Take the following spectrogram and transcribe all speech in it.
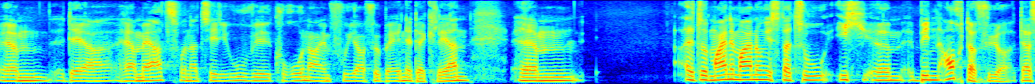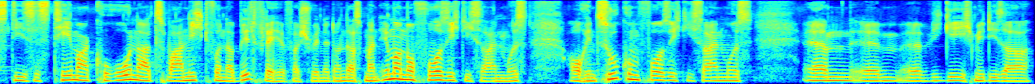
Ähm, der Herr Merz von der CDU will Corona im Frühjahr für beendet erklären. Ähm, also meine Meinung ist dazu, ich ähm, bin auch dafür, dass dieses Thema Corona zwar nicht von der Bildfläche verschwindet und dass man immer noch vorsichtig sein muss, auch in Zukunft vorsichtig sein muss. Ähm, ähm, äh, wie gehe ich mit dieser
